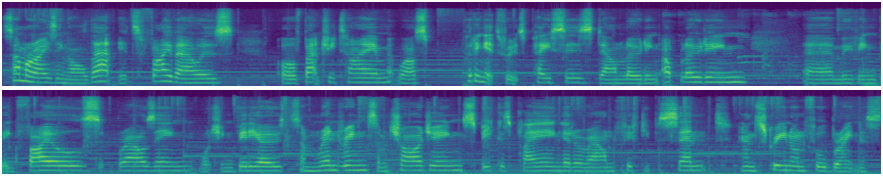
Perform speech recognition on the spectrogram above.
Summarising all that, it's 5 hours of battery time whilst putting it through its paces, downloading, uploading, uh, moving big files, browsing, watching videos, some rendering, some charging, speakers playing at around 50%, and screen on full brightness.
